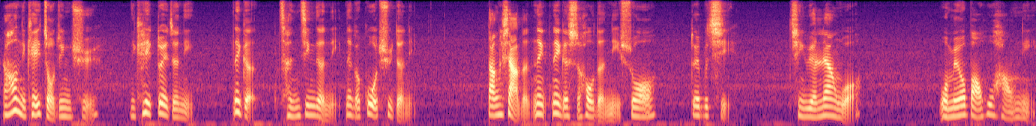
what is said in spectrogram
然后你可以走进去，你可以对着你那个曾经的你，那个过去的你。当下的那那个时候的你说对不起，请原谅我，我没有保护好你，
